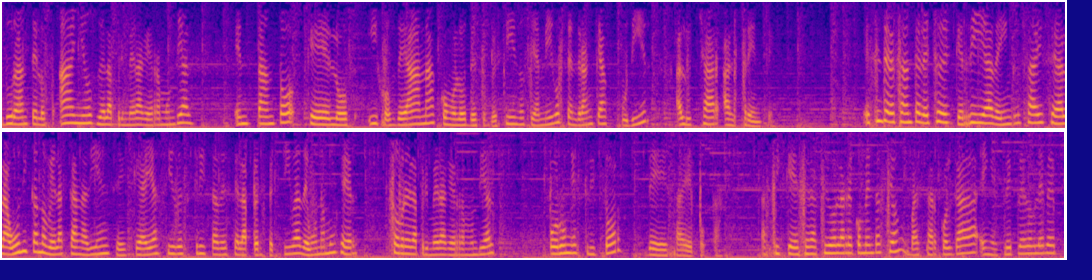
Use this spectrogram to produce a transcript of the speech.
durante los años de la Primera Guerra Mundial, en tanto que los hijos de Ana, como los de sus vecinos y amigos, tendrán que acudir a luchar al frente. Es interesante el hecho de que Ria de Ingleside sea la única novela canadiense que haya sido escrita desde la perspectiva de una mujer sobre la Primera Guerra Mundial por un escritor de esa época. Así que esa ha sido la recomendación, va a estar colgada en el www.ccesv.org,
